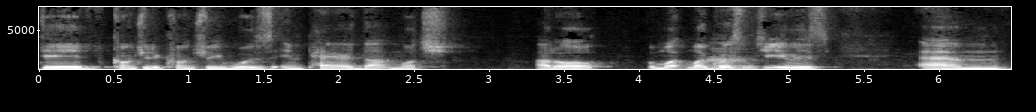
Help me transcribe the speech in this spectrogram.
did country to country was impaired that much at all. But my, my mm. question to you is um,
